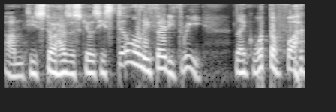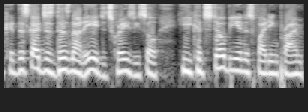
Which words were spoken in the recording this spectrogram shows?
Um, he still has the skills. He's still only 33. Like, what the fuck? This guy just does not age. It's crazy. So he could still be in his fighting prime,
